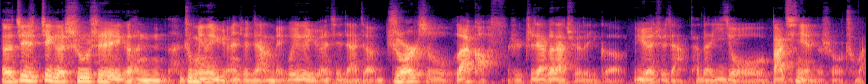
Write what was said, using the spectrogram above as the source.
呃，这这个书是一个很很著名的语言学家，美国一个语言学家叫 George Lakoff，是芝加哥大学的一个语言学家，他在一九八七年的时候出版，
